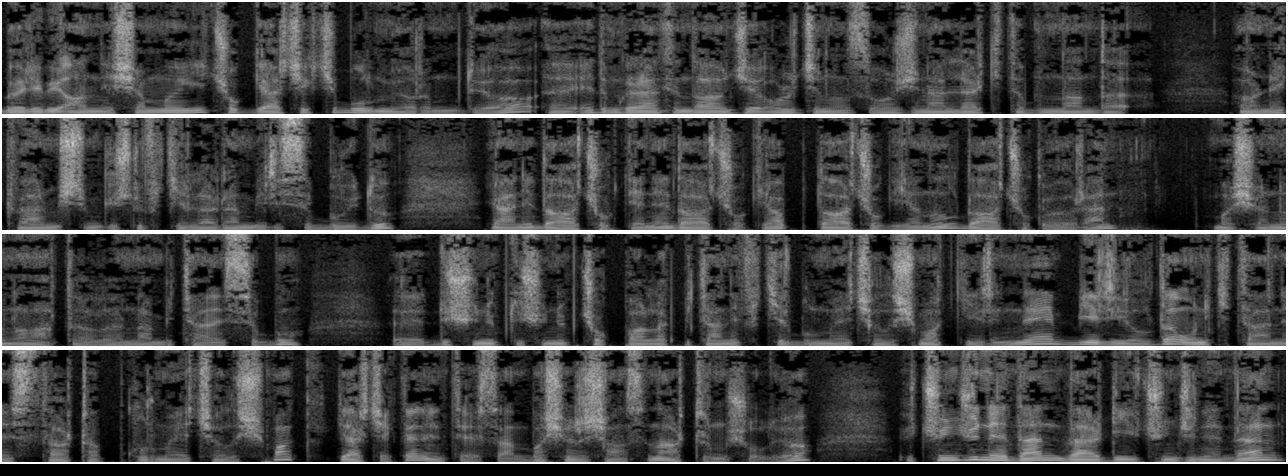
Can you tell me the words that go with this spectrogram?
böyle bir an yaşamayı çok gerçekçi bulmuyorum diyor. Ee, Adam Grant'in daha önce Originals, orijinaller kitabından da örnek vermiştim. Güçlü fikirlerden birisi buydu. Yani daha çok dene, daha çok yap, daha çok yanıl, daha çok öğren. Başarının anahtarlarından bir tanesi bu. E, düşünüp düşünüp çok parlak bir tane fikir bulmaya çalışmak yerine bir yılda 12 tane startup kurmaya çalışmak gerçekten enteresan. Başarı şansını arttırmış oluyor. Üçüncü neden verdiği üçüncü neden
